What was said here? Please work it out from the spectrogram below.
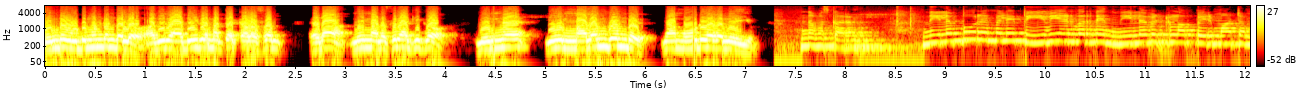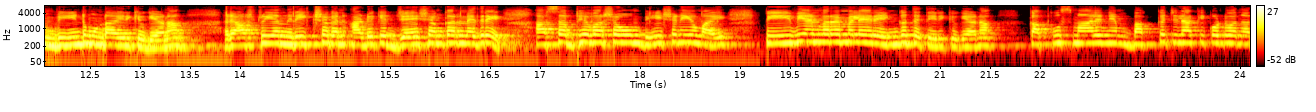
നിന്റെ ഉടുമുണ്ടുണ്ടല്ലോ അതിൽ അടിയിലെ മറ്റേ കളസം. എടാ നീ മനസ്സിലാക്കിക്കോ. നിന്നെ ഈ മലം കൊണ്ട് ഞാൻ മൂടുക തന്നെ ചെയ്യും. നമസ്കാരം. Nilambur M L A P V അൻവറിന്റെ നിലവിട്ടുള്ള പെരുമാറ്റം വീണ്ടും ഉണ്ടായിരിക്കുകയാണ്. രാഷ്ട്രീയ നിരീക്ഷകൻ അഡ്വക്കേറ്റ് ജയശങ്കറിനെതിരെ അസഭ്യവർഷവും ഭീഷണിയുമായി പി വി അൻവർ എം എൽ എ രംഗത്തെത്തിയിരിക്കുകയാണ്. കക്കൂസ് മാലിന്യം ബക്കറ്റിലാക്കി കൊണ്ടുവന്ന്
